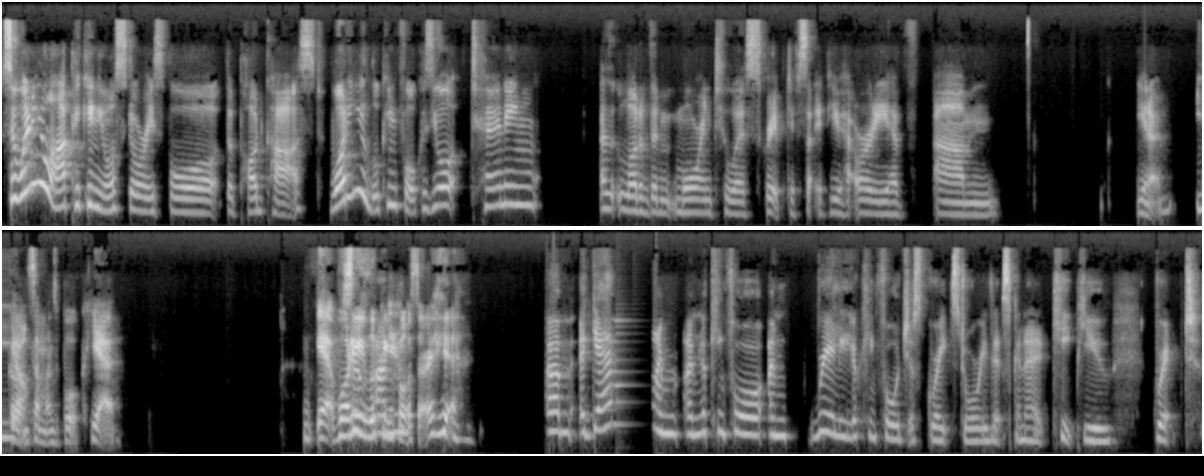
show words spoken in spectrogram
so, when you are picking your stories for the podcast, what are you looking for? Because you're turning a lot of them more into a script. If if you already have, um, you know, got yeah. on someone's book, yeah, yeah. What so, are you looking um, for? Sorry, yeah. Um, again, I'm I'm looking for I'm really looking for just great story that's going to keep you gripped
